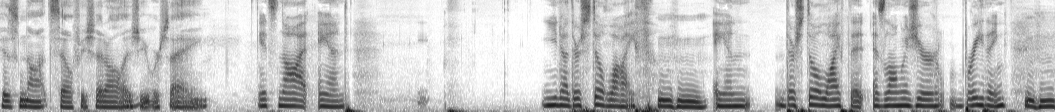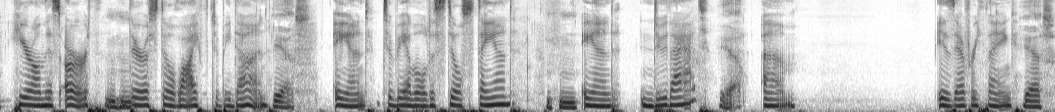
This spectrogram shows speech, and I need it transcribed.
is not selfish at all, as you were saying. It's not. And, you know, there's still life. Mm-hmm. And there's still life that, as long as you're breathing Mm-hmm. here on this earth, there is still life to be done. Yes. And to be able to still stand Mm-hmm. and do that Yeah. um, is everything Yes.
